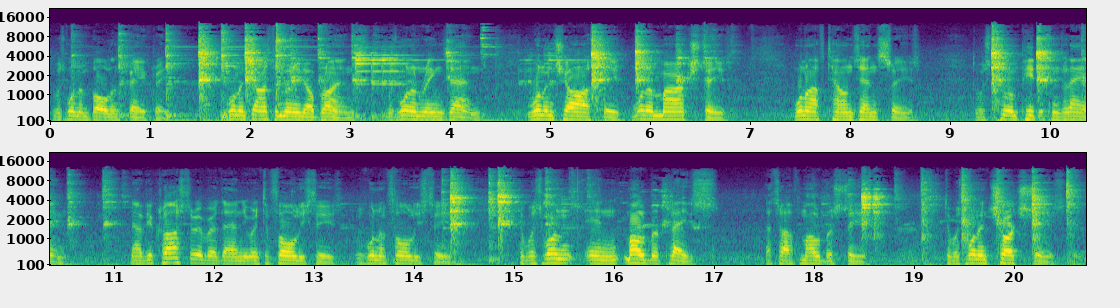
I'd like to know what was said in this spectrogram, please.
There was one in Boland's Bakery. There was one in Johnston Mooney O'Brien's. There was one in Ringsend. One in Shaw Street. One in Mark Street. One off Townsend Street. There was two in Peterson Lane. Now, if you crossed the river, then you went to Foley Street. There was one in Foley Street. There was one in Marlborough Place. That's off Marlborough Street. There was one in Church Street.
